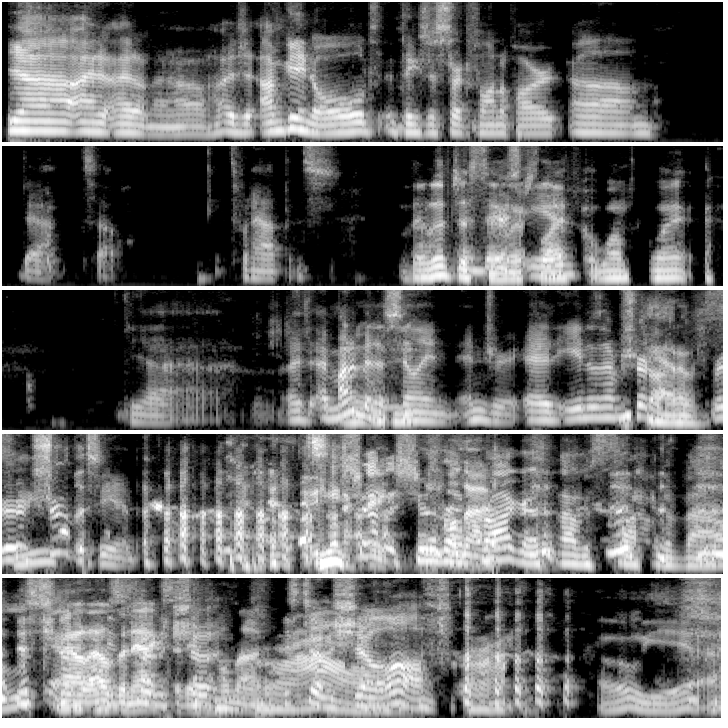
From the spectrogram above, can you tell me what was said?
Yeah I, I don't know. I just, i'm getting old and things just start falling apart. Um yeah so that's what happens. They lived a sailor's life at one point. yeah it, it might have been a saline injury and ian doesn't have a shirt on see? we're shirtless ian He's trying to show Hold that progress I was talking about. Look No, that was an He's accident. show- Hold on. he's trying to show off oh yeah.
